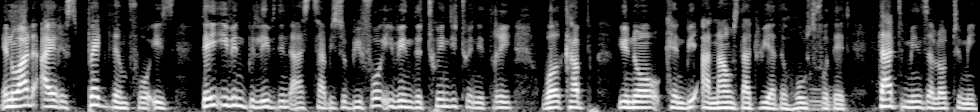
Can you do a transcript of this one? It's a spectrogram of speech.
And what I respect them for is they even believed in us, Tabi. So before even the 2023 World Cup, you know, can be announced that we are the host for that, that means a lot to me.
